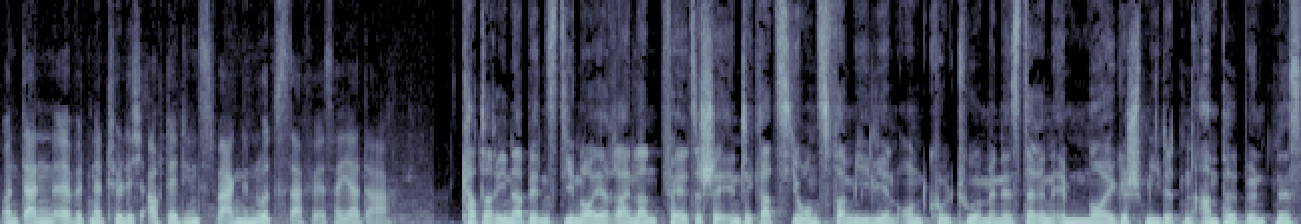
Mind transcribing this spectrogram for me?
Und dann äh, wird natürlich auch der Dienstwagen genutzt. Dafür ist er ja da. Katharina Binz, die neue rheinland-pfälzische Integrations-, Familien- und Kulturministerin im neu geschmiedeten Ampelbündnis,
